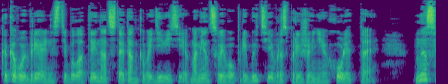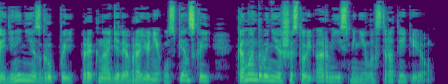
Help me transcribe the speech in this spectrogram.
каковой в реальности была 13-я танковая дивизия в момент своего прибытия в распоряжение Холлетта, на соединение с группой Рекнагеля в районе Успенской командование 6-й армии сменило стратегию.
